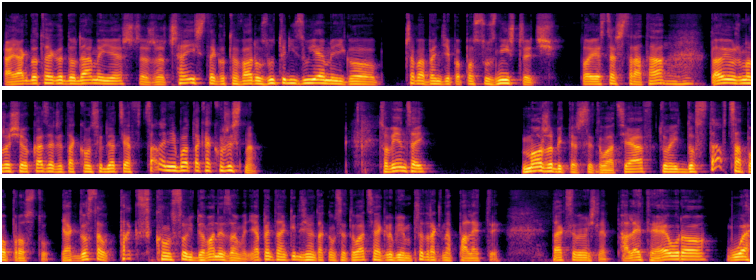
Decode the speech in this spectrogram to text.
a jak do tego dodamy jeszcze, że część z tego towaru zutylizujemy i go trzeba będzie po prostu zniszczyć, to jest też strata, to już może się okazać, że ta konsolidacja wcale nie była taka korzystna. Co więcej, może być też sytuacja, w której dostawca po prostu, jak dostał tak skonsolidowane zamówienie. Ja pamiętam kiedyś miałem taką sytuację, jak robiłem przetarg na palety. Tak sobie myślę, palety euro, łe,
